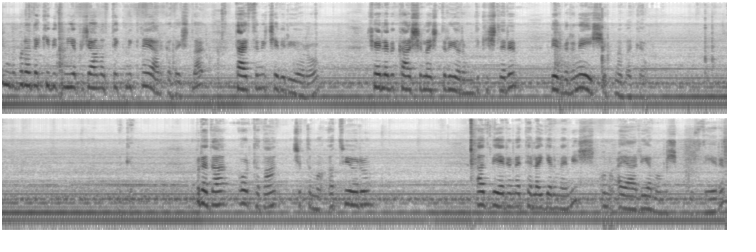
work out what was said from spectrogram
Şimdi buradaki bizim yapacağımız teknik ne arkadaşlar? Tersini çeviriyorum. Şöyle bir karşılaştırıyorum dikişlerin birbirine eşit mi bakın. Bakın. Burada ortadan çıtımı atıyorum. Az bir yerine tela girmemiş. Onu ayarlayamamışım diyelim.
